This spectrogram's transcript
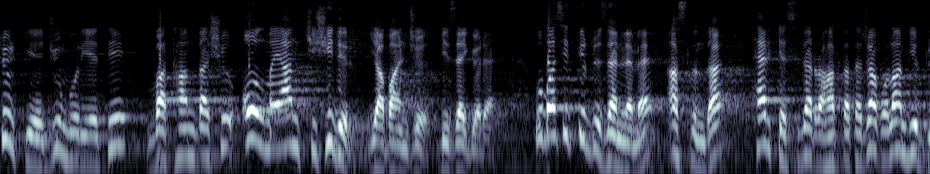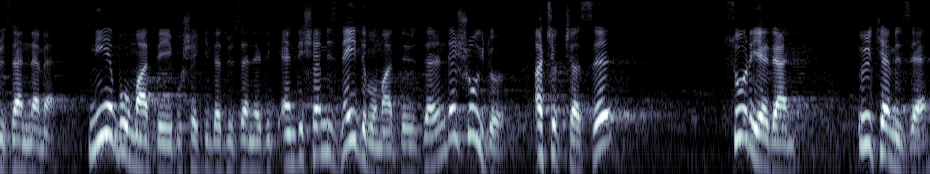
Türkiye Cumhuriyeti vatandaşı olmayan kişidir yabancı bize göre. Bu basit bir düzenleme aslında herkesi de rahatlatacak olan bir düzenleme. Niye bu maddeyi bu şekilde düzenledik? Endişemiz neydi bu madde üzerinde? Şuydu. Açıkçası Suriye'den ülkemize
